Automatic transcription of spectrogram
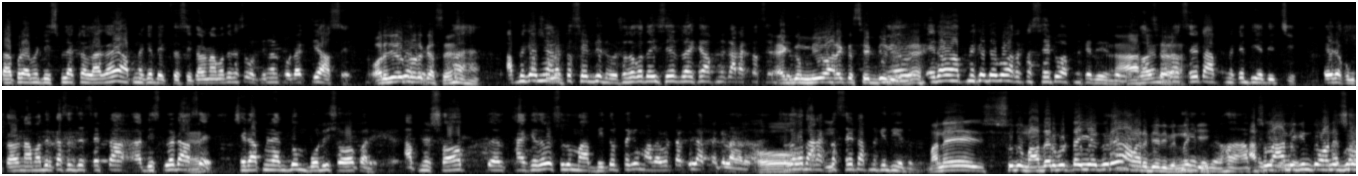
তারপরে আমি ডিসপ্লে একটা লাগাই আপনাকে দেখতেছি কারণ আমাদের কাছে অরিজিনাল প্রোডাক্টই আছে অরিজিনাল? প্রোডাক্ট আছে হ্যাঁ হ্যাঁ আপনাকে আমি আরেকটা সেট দিয়ে দেবো সোজা কথা এই সেট রেখে আপনাকে আরেকটা সেট একদম নিউ আরেকটা সেট দিয়ে হ্যাঁ? এটাও আপনাকে দেবো আর একটা সেটও আপনাকে দিয়ে দেবো ধরেন আচ্ছা। এটা সেট আপনাকে দিয়ে দিচ্ছি এরকম কারণ আমাদের কাছে যে সেটটা ডিসপ্লেটা আছে সেটা আপনার একদম বডি সহকারে আপনার সব থাকে যাবে শুধু ভিতর থেকে মাদারবোর্ডটা খুলে আপনাকে লাগাবে। সোজা কথা আরেকটা সেট আপনাকে দিয়ে দেবো মানে শুধু মাদারবোর্ডটা ইয়ে করে আমার দিয়ে দিবেন নাকি হ্যাঁ, আসলে আমি কিন্তু অনেকগুলো।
